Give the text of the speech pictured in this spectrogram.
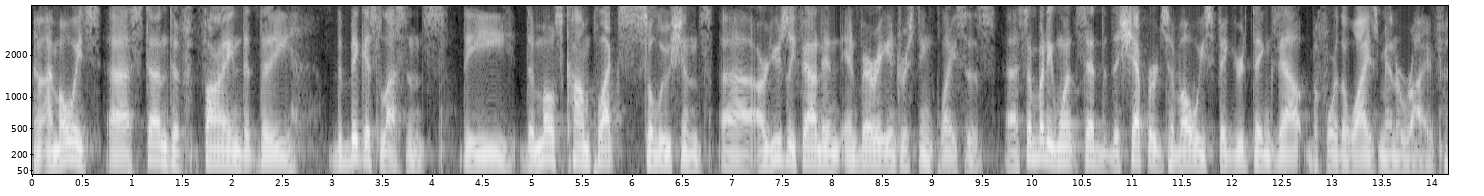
I'm always uh, stunned to find that the the biggest lessons, the the most complex solutions, uh, are usually found in, in very interesting places. Uh, somebody once said that the shepherds have always figured things out before the wise men arrive.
